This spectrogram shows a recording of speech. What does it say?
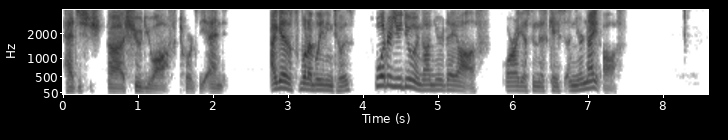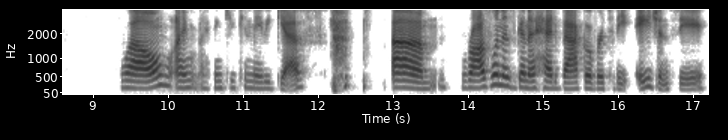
had to sh- uh, shoot you off towards the end. I guess what I'm leading to is, what are you doing on your day off, or I guess in this case, on your night off? Well, I'm I think you can maybe guess. um Rosalind is going to head back over to the agency,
